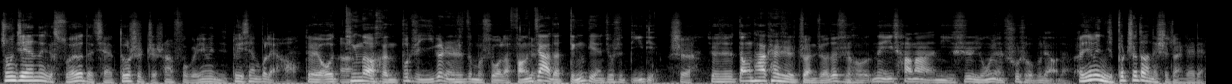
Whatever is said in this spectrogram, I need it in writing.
中间那个所有的钱都是纸上富贵，因为你兑现不了。对我听到很不止一个人是这么说了，房价的顶点就是底点，是，就是当它开始转折的时候，那一刹那你是永远出手不了的。呃因为你不知道那是转折点。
